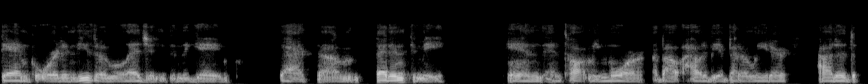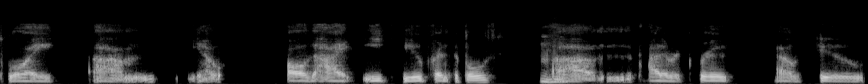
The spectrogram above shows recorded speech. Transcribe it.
Dan Gordon. These are legends in the game that um, fed into me and and taught me more about how to be a better leader, how to deploy, um, you know, all the high EQ principles, mm-hmm. um, how to recruit, how to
